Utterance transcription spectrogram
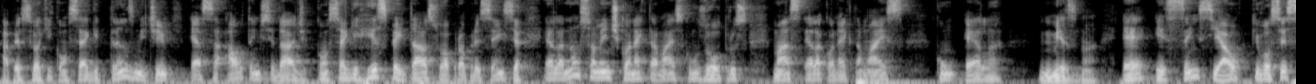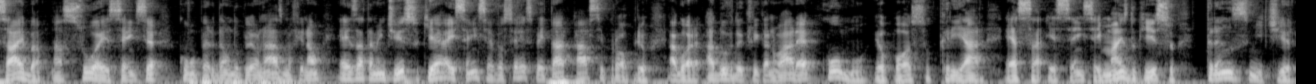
A pessoa que consegue transmitir essa autenticidade, consegue respeitar a sua própria essência, ela não somente conecta mais com os outros, mas ela conecta mais com ela mesma. É essencial que você saiba a sua essência, com o perdão do pleonasmo, afinal, é exatamente isso que é a essência, é você respeitar a si próprio. Agora, a dúvida que fica no ar é como eu posso criar essa essência e mais do que isso, transmitir,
